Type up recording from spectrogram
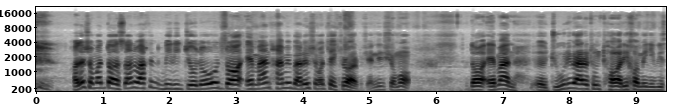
حالا شما داستان وقتی میرید جلو دائما همین برای شما تکرار میشه. یعنی شما دائما جوری براتون تاریخ رو می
